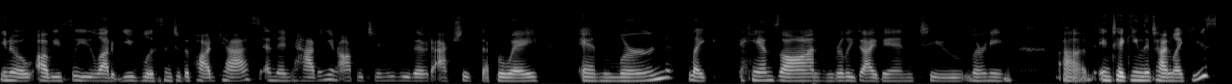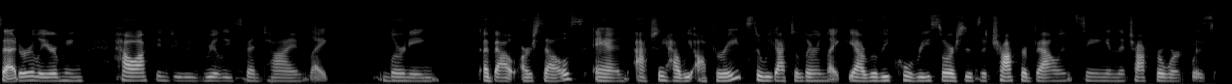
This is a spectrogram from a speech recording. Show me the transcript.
you know, obviously a lot of you've listened to the podcast and then having an opportunity though to actually step away and learn like hands on and really dive into learning um, and taking the time, like you said earlier. I mean, how often do we really spend time like learning about ourselves and actually how we operate? So we got to learn like, yeah, really cool resources. The chakra balancing and the chakra work was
